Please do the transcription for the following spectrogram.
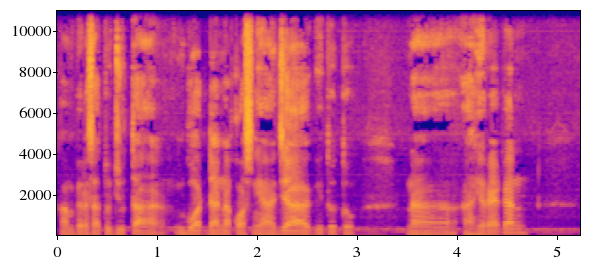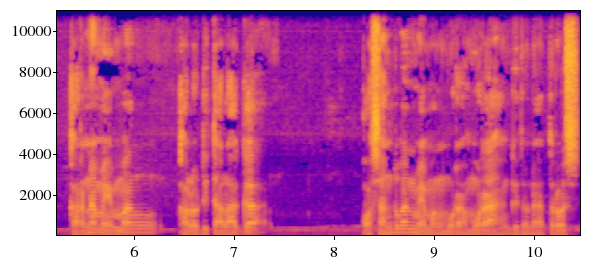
Hampir satu juta buat dana kosnya aja gitu tuh. Nah akhirnya kan karena memang kalau di Talaga kosan tuh kan memang murah-murah gitu. Nah terus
